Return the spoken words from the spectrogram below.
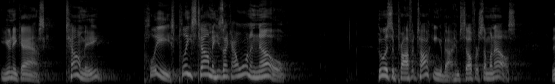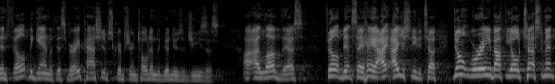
eunuch asked, Tell me, please, please tell me. He's like, I want to know. Who is the prophet talking about, himself or someone else? Then Philip began with this very passage of scripture and told him the good news of Jesus. I, I love this. Philip didn't say, Hey, I, I, just need to tell, don't worry about the Old Testament.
